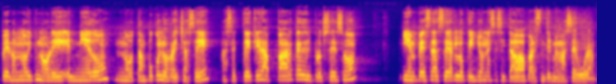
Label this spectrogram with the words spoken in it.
pero no ignoré el miedo, no tampoco lo rechacé, acepté que era parte del proceso y empecé a hacer lo que yo necesitaba para sentirme más segura.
